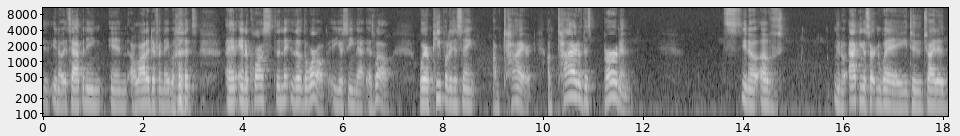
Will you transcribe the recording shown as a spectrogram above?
you know, it's happening in a lot of different neighborhoods and, and across the, the, the world. You're seeing that as well, where people are just saying, I'm tired. I'm tired of this burden, you know, of, you know, acting a certain way to try to,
